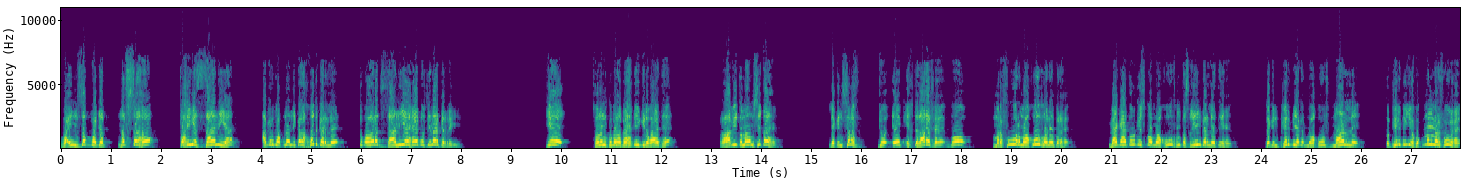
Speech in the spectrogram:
وہ ان سب وجت نفسہ فہی زانیہ اگر وہ اپنا نکاح خود کر لے تو وہ عورت زانیہ ہے، وہ زنا کر رہی ہے۔ یہ سونم کبرا بحقی کی روایت ہے۔ راوی تمام سکا ہیں۔ لیکن صرف جو ایک اختلاف ہے، وہ مرفوع اور موقوف ہونے پر ہے۔ میں کہتا ہوں کہ اس کو موقوف ہم تسلیم کر لیتے ہیں۔ لیکن پھر بھی اگر موقوف مان لیں تو پھر بھی یہ حکمن مرفوع ہے۔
